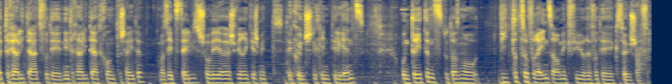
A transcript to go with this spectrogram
die Realität von der Nicht-Realität unterscheiden kann. Was jetzt teilweise schon äh, schwierig ist mit der künstlichen Intelligenz. Und drittens tut das noch weiter zur Vereinsamung führen von der Gesellschaft.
